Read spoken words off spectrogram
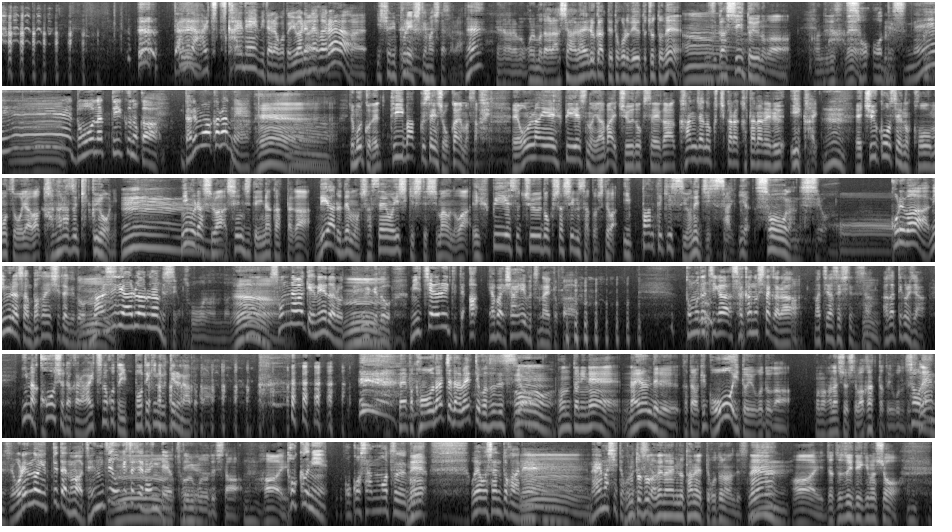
ダメだ、あいつ使えねえ!みたいなこと言われながら、一緒にプレイしてましたから。ね。いやだからもうこれもだから足洗えるかってところで言うとちょっとね、難しいというのが感じですね。そうですね。どうなっていくのか、誰もわからんね。ねえ。じゃあもう一個ね、ティーバック選手岡山さん。えーオンライン FPS のやばい中毒性が患者の口から語られるいい回。んえー中高生の子を持つ親は必ず聞くように。うーん。二村氏は信じていなかったが、リアルでも車線を意識してしまうのは FPS 中毒者仕草としては一般的っすよね、実際。いや、そうなんですよ。これは、二村さんバカにしてたけど、マジであるあるなんですよ。そうなんだね。うんそんなわけねえだろって言うけど、道歩いてて、あ、やばい、遮蔽物ないとか、友達が坂の下から待ち合わせしててさ、うん上がってくるじゃん。今高所だからあいつのこと一方的に撃てるなとか。やっぱこうなっちゃダメっていうことですよ。うん本当にね、悩んでる方は結構多いということが、この話をして分かったということですね。そうなんですよ。俺の言ってたのは全然大げさじゃないんだよっていう。うんそういうことでした。はい。特にお子さん持つ、ね親御さんとかはねうん、悩ましいところ本ですよ当そうだね、悩みの種ってことなんですね。はい。じゃあ続いていきましょ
